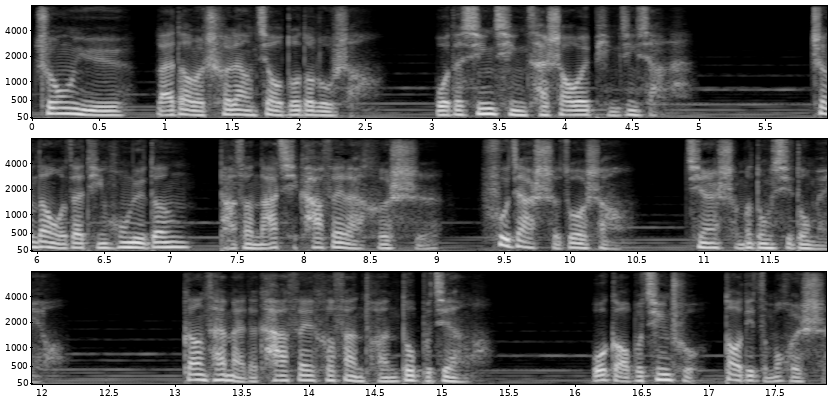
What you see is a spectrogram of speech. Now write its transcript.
终于来到了车辆较多的路上，我的心情才稍微平静下来。正当我在停红绿灯，打算拿起咖啡来喝时，副驾驶座上竟然什么东西都没有，刚才买的咖啡和饭团都不见了。我搞不清楚到底怎么回事。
